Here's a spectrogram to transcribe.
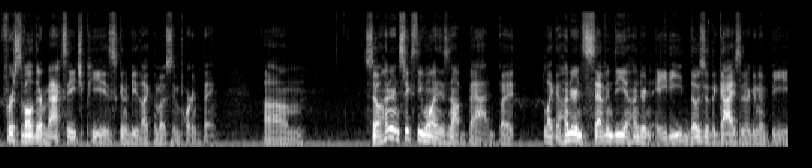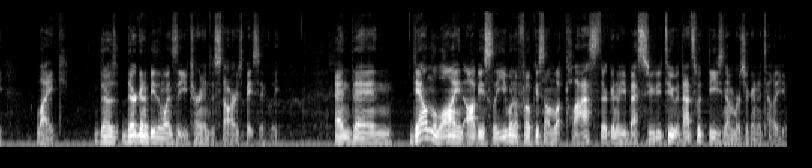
first of all their max HP is going to be like the most important thing. Um, so 161 is not bad, but like 170, 180, those are the guys that are going to be like those they're going to be the ones that you turn into stars basically. And then down the line, obviously, you want to focus on what class they're going to be best suited to, and that's what these numbers are going to tell you.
